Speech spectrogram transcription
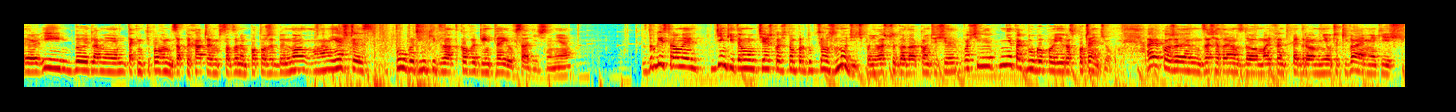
E, I były dla mnie takim typowym zapychaczem wsadzonym po to, żeby no jeszcze pół godzinki dodatkowe gameplayu wsadzić, no nie? Z drugiej strony, dzięki temu ciężko się tą produkcją znudzić, ponieważ przygoda kończy się właściwie nie tak długo po jej rozpoczęciu. A jako, że zasiadając do My Friend Pedro nie oczekiwałem jakiejś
